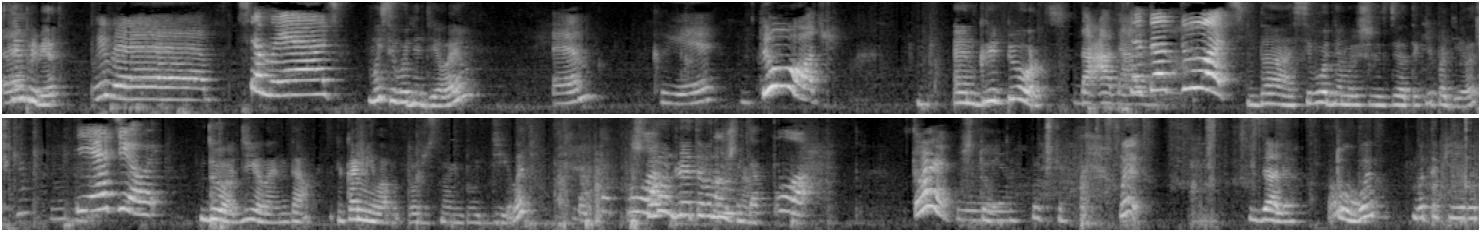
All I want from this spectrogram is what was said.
Всем привет! Привет! Всем привет! Мы сегодня делаем Angry Dodge. Angry Birds. Да, да. Это дочь. Да, сегодня мы решили сделать такие поделочки. Я делаю. Да, делаем, да. И Камила вот тоже с нами будет делать. Что вам для этого нужно? Что это? Что это? Ручки. Мы взяли тубы, вот такие вот,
